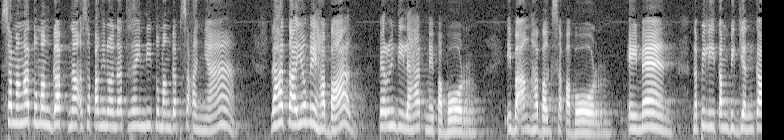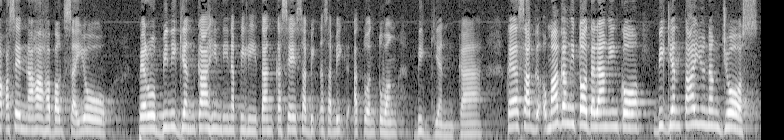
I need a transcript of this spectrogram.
sa mga tumanggap na sa Panginoon at sa hindi tumanggap sa Kanya. Lahat tayo may habag, pero hindi lahat may pabor. Iba ang habag sa pabor. Amen. Napilitang bigyan ka kasi nahahabag sa iyo. Pero binigyan ka, hindi napilitan kasi sabik na sabik at tuwan-tuwang bigyan ka. Kaya sa umagang ito, dalangin ko, bigyan tayo ng Diyos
